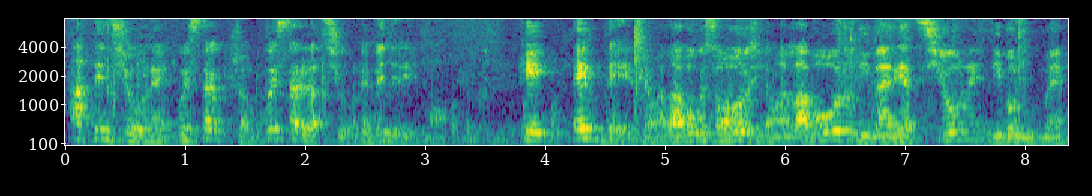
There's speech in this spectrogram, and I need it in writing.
Attenzione, questa, diciamo, questa relazione vedremo che è vero, diciamo, questo lavoro si chiama lavoro di variazione di volume,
